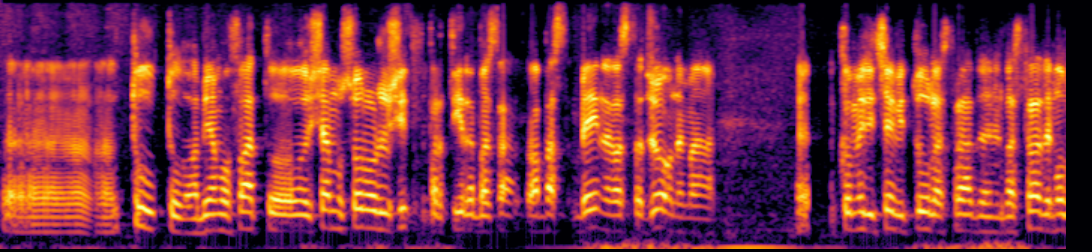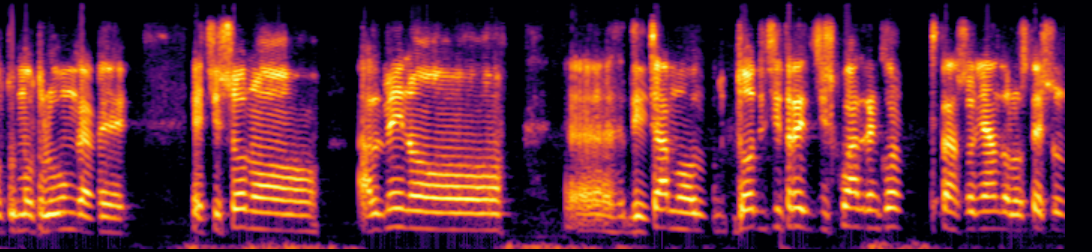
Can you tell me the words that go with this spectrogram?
uh, tutto, abbiamo fatto, siamo solo riusciti a partire abbastanza, abbastanza bene la stagione, ma eh, come dicevi tu la strada, la strada è molto molto lunga e, e ci sono almeno eh, diciamo 12-13 squadre ancora stanno sognando lo stesso.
